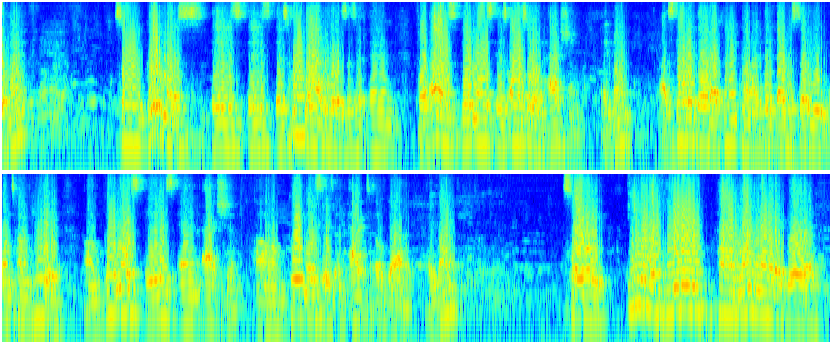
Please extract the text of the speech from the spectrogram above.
Amen? So goodness is is is who God is, is it? and for us, goodness is also an action. Amen. I stated that I think when I did Bible study one time here. Um, goodness is an action. Um, goodness is an act of God. Amen. So even if you had one leg or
